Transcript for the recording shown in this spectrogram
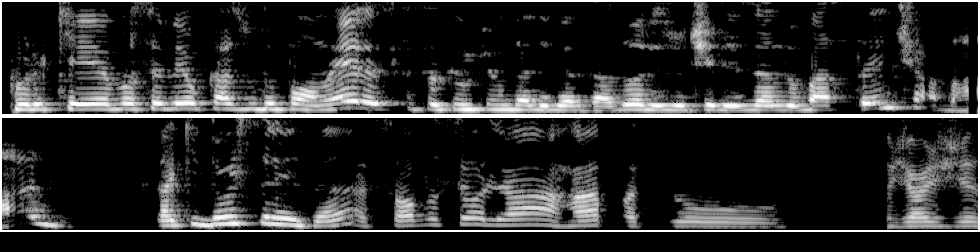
Porque você vê o caso do Palmeiras, que foi campeão da Libertadores, utilizando bastante a base. Daqui dois, três anos. É só você olhar a rapa que o Jorge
